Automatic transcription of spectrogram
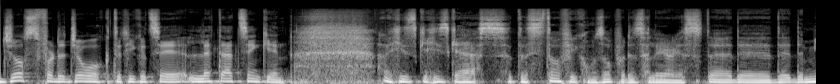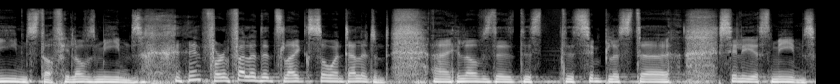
just for the joke that he could say, "Let that sink in." He's he's gas. The stuff he comes up with is hilarious. The the the, the meme stuff. He loves memes. for a fella that's like so intelligent, uh, he loves the the, the simplest, uh, silliest memes.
